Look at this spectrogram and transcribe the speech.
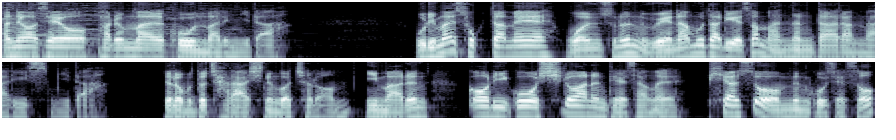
안녕하세요. 바른말 고운말입니다. 우리말 속담에 원수는 외나무 다리에서 만난다란 말이 있습니다. 여러분도 잘 아시는 것처럼 이 말은 꺼리고 싫어하는 대상을 피할 수 없는 곳에서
